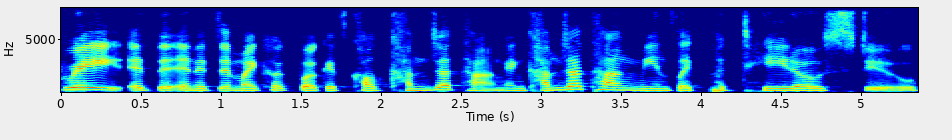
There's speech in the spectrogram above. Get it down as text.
great, it, and it's in my cookbook. It's called kamjatang, and kamjatang means like potato stew.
